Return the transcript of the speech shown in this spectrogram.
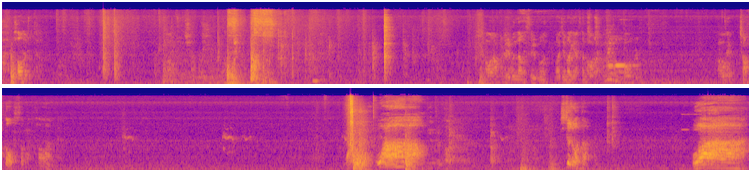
아, 파워는 좋다 아, 좋지. 사원 한번 해. 1분 남았어 1분 마지막이야 30초 파워. 정확도 없어 파워하면 와 이게 풀 파워. 진짜 좋았다 와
